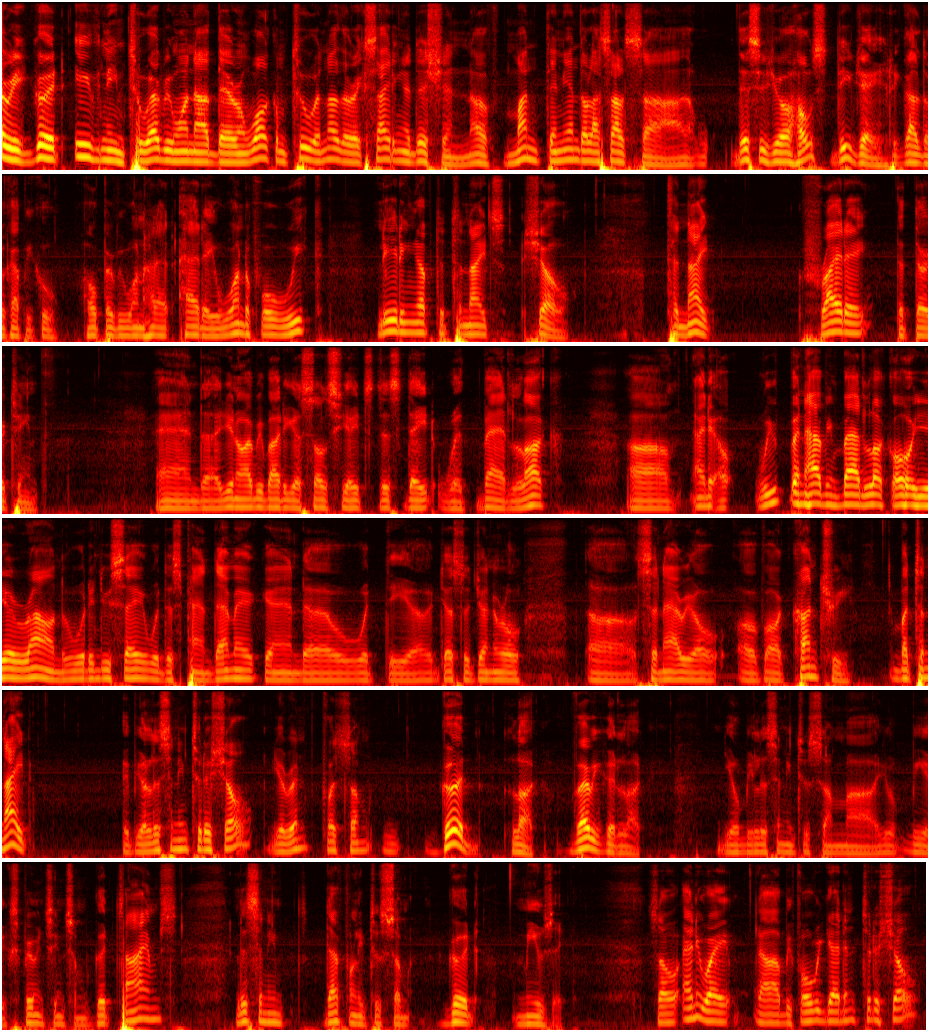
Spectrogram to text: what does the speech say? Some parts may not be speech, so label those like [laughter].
Very good evening to everyone out there, and welcome to another exciting edition of Manteniendo la Salsa. This is your host, DJ Ricardo Capicu. Hope everyone had, had a wonderful week leading up to tonight's show. Tonight, Friday the 13th. And, uh, you know, everybody associates this date with bad luck. Uh, I we've been having bad luck all year round, wouldn't you say, with this pandemic and uh, with the uh, just a general uh, scenario of our country. But tonight, if you're listening to the show, you're in for some good luck, very good luck. You'll be listening to some, uh, you'll be experiencing some good times, listening definitely to some good music. So, anyway, uh, before we get into the show,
